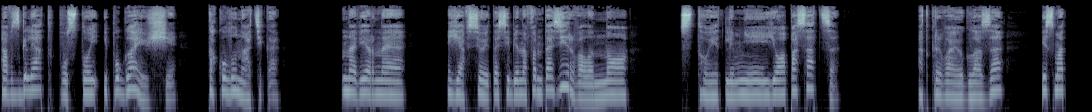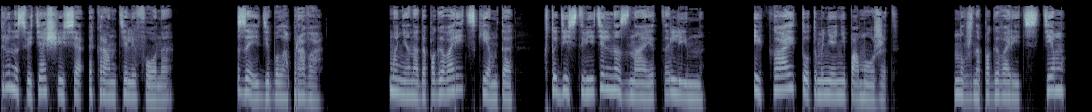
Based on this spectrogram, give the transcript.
а взгляд пустой и пугающий, как у лунатика. Наверное, я все это себе нафантазировала, но стоит ли мне ее опасаться? Открываю глаза и смотрю на светящийся экран телефона. Зейди была права. Мне надо поговорить с кем-то, кто действительно знает Лин. И Кай тут мне не поможет. Нужно поговорить с тем,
